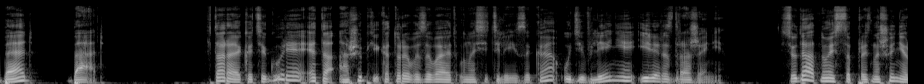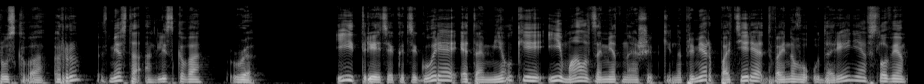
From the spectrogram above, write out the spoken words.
Bad, bad. Вторая категория – это ошибки, которые вызывают у носителя языка удивление или раздражение. Сюда относится произношение русского «р» вместо английского «р». И третья категория – это мелкие и малозаметные ошибки, например, потеря двойного ударения в слове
